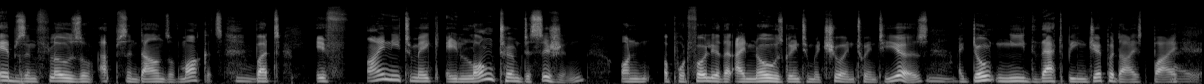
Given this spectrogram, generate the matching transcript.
ebbs and flows of ups and downs of markets. Mm. But if I need to make a long term decision on a portfolio that I know is going to mature in 20 years, mm. I don't need that being jeopardized by By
